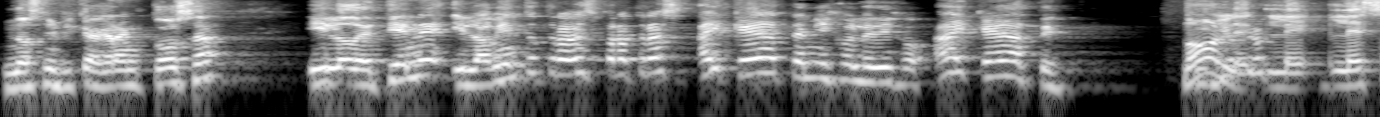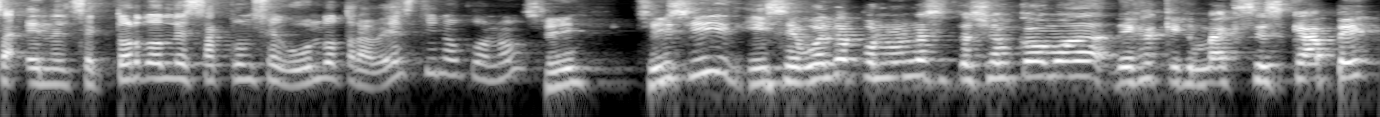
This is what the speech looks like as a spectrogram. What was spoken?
no significa gran cosa. Y lo detiene y lo avienta otra vez para atrás. Ay, quédate, mi hijo, le dijo. Ay, quédate. No, le, en el sector 2 le saca un segundo otra vez, Tinoco, ¿no? Sí, sí, sí. Y se vuelve a poner una situación cómoda, deja que Max escape.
